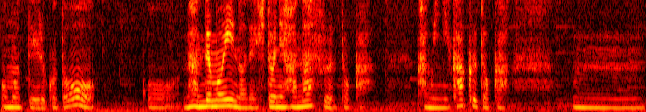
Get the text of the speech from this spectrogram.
思っていることをこう何でもいいので人に話すとか紙に書くとかうーん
